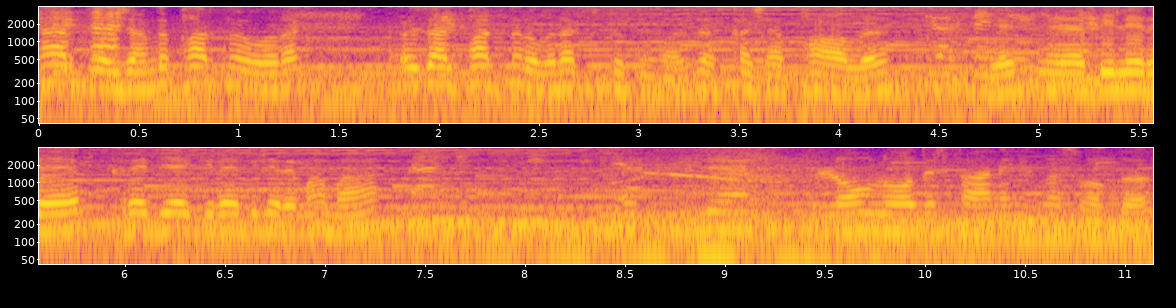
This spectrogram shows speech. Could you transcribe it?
her projemde partner olarak, özel partner olarak tutasım var. Biraz kaçar pahalı. Çok teşekkür Yetmeyebilirim, krediye girebilirim ama Ben de sizi isteyeceğim. sizce Low Loader sahnemiz nasıl oldu?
